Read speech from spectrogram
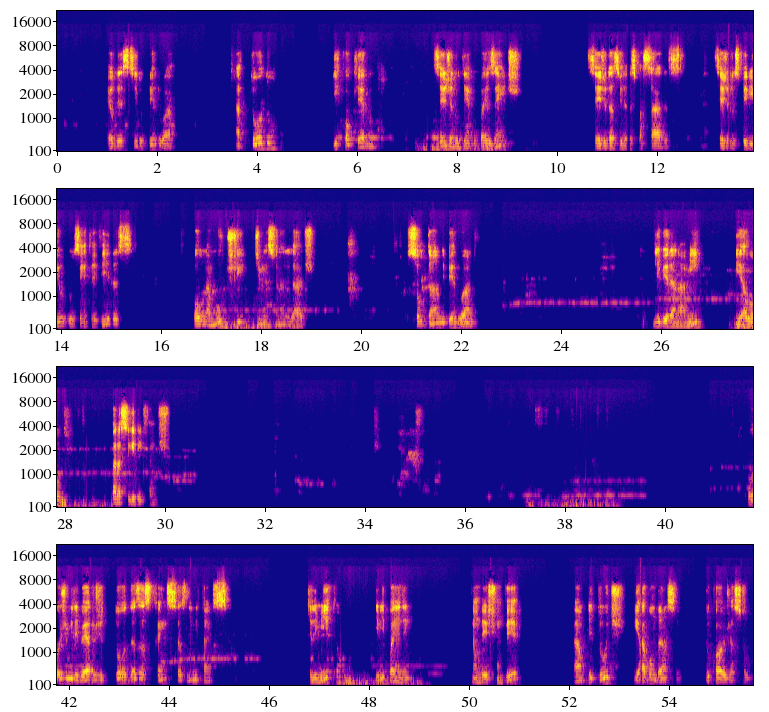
eu decido perdoar a todo e qualquer um, seja do tempo presente, seja das vidas passadas, seja dos períodos entre vidas, ou na multidimensionalidade, soltando e perdoando, liberando a mim e a outro para seguir em frente. Hoje me libero de todas as crenças limitantes que limitam e me prendem. Não deixam ver a amplitude e a abundância do qual eu já sou.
